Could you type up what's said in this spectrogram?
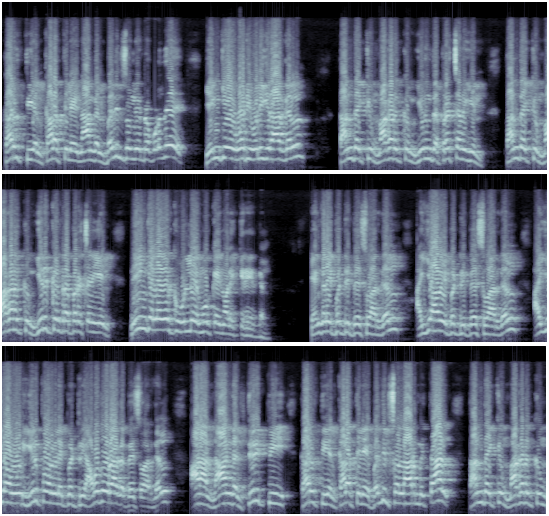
கருத்தியல் களத்திலே நாங்கள் பதில் சொல்கின்ற பொழுது எங்கே ஓடி ஒழிகிறார்கள் தந்தைக்கும் மகனுக்கும் இருந்த பிரச்சனையில் தந்தைக்கும் மகனுக்கும் இருக்கின்ற பிரச்சனையில் நீங்கள் எதற்கு உள்ளே மூக்கை நுழைக்கிறீர்கள்? எங்களை பற்றி பேசுவார்கள் ஐயாவை பற்றி பேசுவார்கள் ஐயாவோடு இருப்பவர்களை பற்றி அவதூறாக பேசுவார்கள். ஆனால் நாங்கள் திருப்பி கருத்தியல் களத்திலே பதில் சொல்ல ஆரம்பித்தால் தந்தைக்கும் மகனுக்கும்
